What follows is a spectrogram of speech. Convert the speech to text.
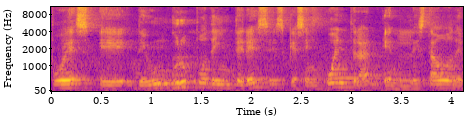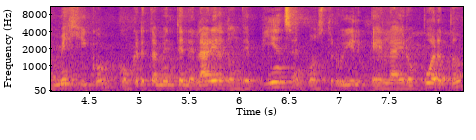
pues eh, de un grupo de intereses que se encuentran en el Estado de México, concretamente en el área donde piensan construir el aeropuerto,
